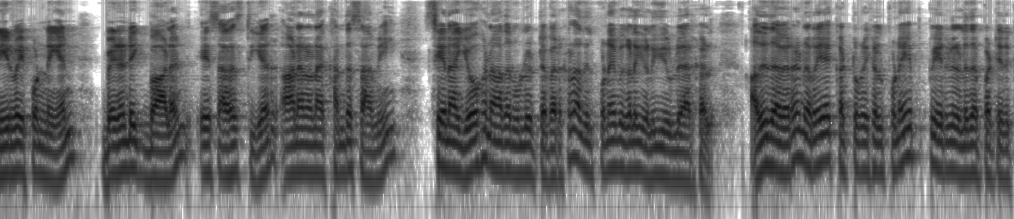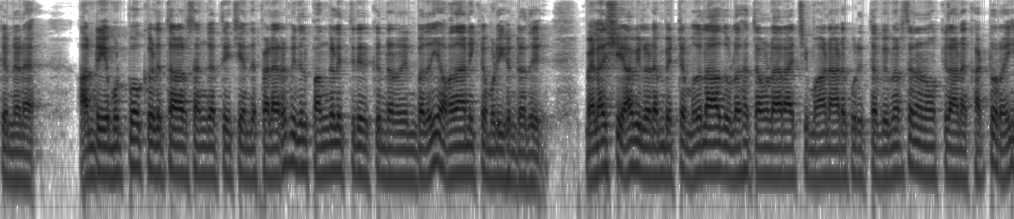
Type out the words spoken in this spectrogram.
நீர்வை பொன்னையன் பெனடிக் பாலன் எஸ். அகஸ்தியர் ஆனரான கந்தசாமி சேனா யோகநாதன் உள்ளிட்டவர்கள் அதில் புனைவுகளை எழுதியுள்ளார்கள். அது தவிர நிறைய கட்டுரைகள் புனைய பெயரில் எழுதப்பட்டிருக்கின்றன. அன்றைய முற்போக்கு எழுத்தாளர் சங்கத்தைச் சேர்ந்த பலரும் இதில் பங்களித்திருக்கின்றனர் என்பதை அவதானிக்க முடிகின்றது. மலேசியாவில் இடம்பெற்ற முதலாவது உலக தமிழராட்சி மாநாடு குறித்த விமர்சன நோக்கிலான கட்டுரை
